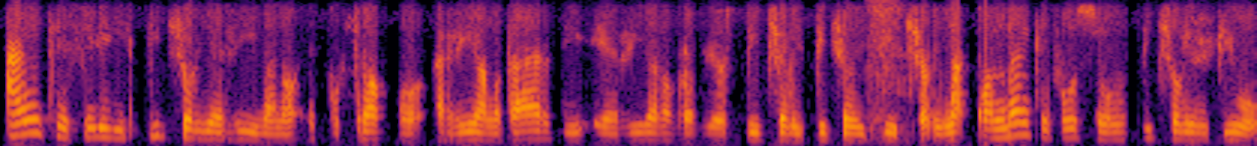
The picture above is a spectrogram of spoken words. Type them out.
anche se gli spiccioli arrivano, e purtroppo arrivano tardi e arrivano proprio spiccioli, spiccioli, spiccioli, ma quando anche fosse un spicciolo in più,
